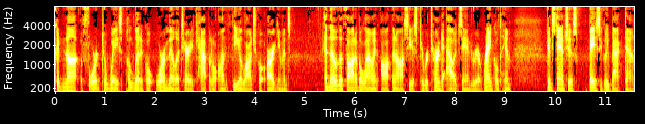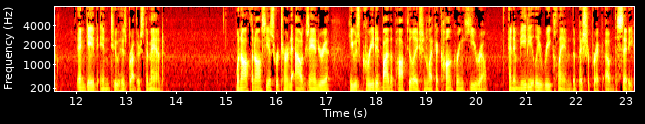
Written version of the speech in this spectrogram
could not afford to waste political or military capital on theological arguments, and though the thought of allowing Athanasius to return to Alexandria rankled him, Constantius basically backed down and gave in to his brother's demand. When Athanasius returned to Alexandria, he was greeted by the population like a conquering hero and immediately reclaimed the bishopric of the city.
